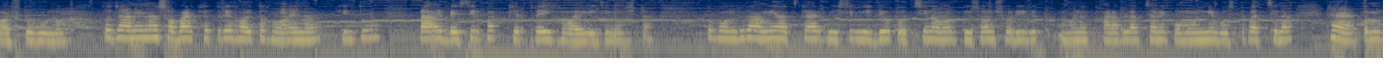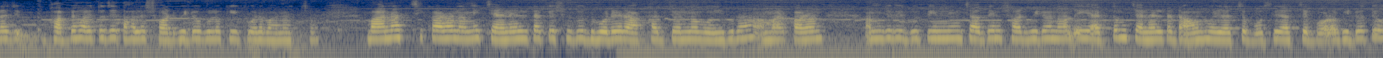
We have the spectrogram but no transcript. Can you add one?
কষ্টগুলো। তো জানি না, সবার ক্ষেত্রে হয়তো হয় না, কিন্তু প্রায় বেশিরভাগ ক্ষেত্রেই হয় এই জিনিসটা। তো বন্ধুরা, আমি আজকে আর বেশি ভিডিও করছি না। আমার ভীষণ শরীর মানে খারাপ লাগছে, আমি কোমর নিয়ে বসতে পারছি না। হ্যাঁ তোমরা যে ভাববে হয়তো যে, তাহলে শর্ট ভিডিওগুলো কী করে বানাচ্ছ? বানাচ্ছি কারণ আমি চ্যানেলটাকে শুধু ধরে রাখার জন্য বন্ধুরা। আমার কারণ, আমি যদি দু, তিন দিন, চার দিন শর্ট ভিডিও না দিই, একদম চ্যানেলটা ডাউন হয়ে যাচ্ছে, বসে যাচ্ছে। বড় ভিডিওতেও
